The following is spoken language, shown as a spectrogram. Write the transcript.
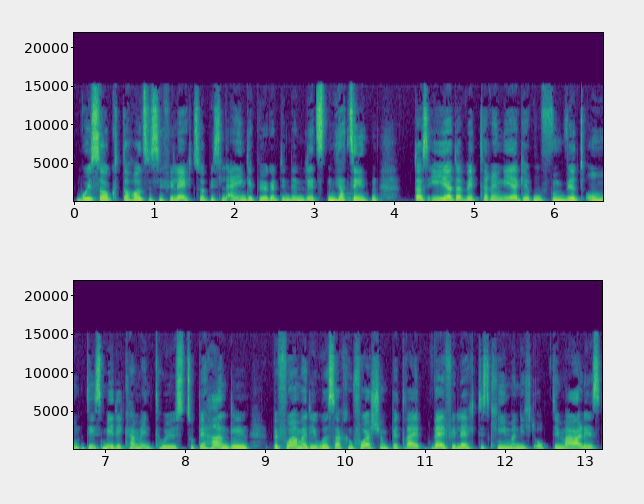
wo ich sage, da hat sie sich vielleicht so ein bisschen eingebürgert in den letzten Jahrzehnten, dass eher der Veterinär gerufen wird, um das medikamentös zu behandeln, bevor man die Ursachenforschung betreibt, weil vielleicht das Klima nicht optimal ist,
